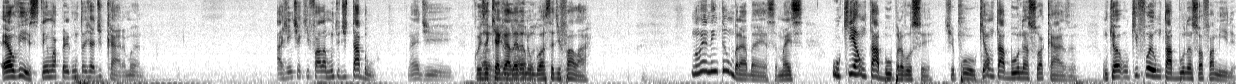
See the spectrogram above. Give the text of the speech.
Elvis, tem uma pergunta já de cara, mano. A gente aqui fala muito de tabu, né? De coisa que a a galera braba. não gosta de falar. Não é nem tão braba essa, mas o que é um tabu pra você? Tipo, o que é um tabu na sua casa? O que, é- o que foi um tabu na sua família?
